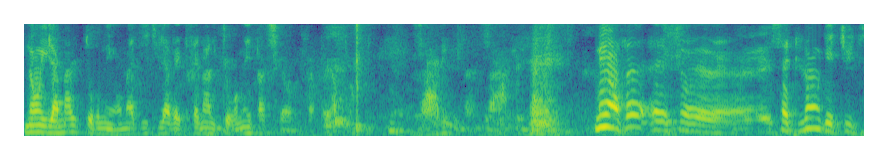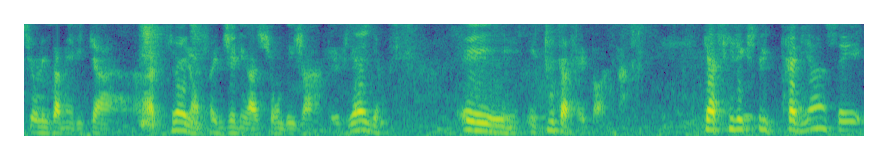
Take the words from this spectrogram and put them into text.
Non, il a mal tourné. On m'a dit qu'il avait très mal tourné parce que enfin. Ça arrive, ça arrive. Mais enfin, euh, ce- cette longue étude sur les Américains actuels, enfin une génération déjà un peu vieille, est, tout à fait bonne. Car ce qu'il explique très bien, c'est,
